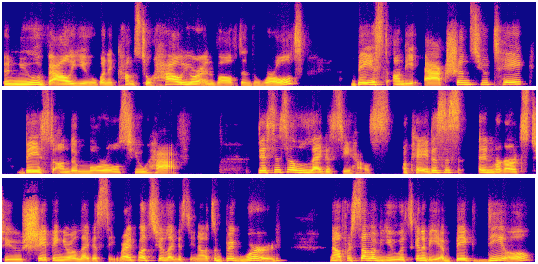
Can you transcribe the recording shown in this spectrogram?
a new value when it comes to how you're involved in the world based on the actions you take, based on the morals you have. This is a legacy house. Okay. This is in regards to shaping your legacy, right? What's your legacy? Now, it's a big word. Now, for some of you, it's going to be a big deal.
